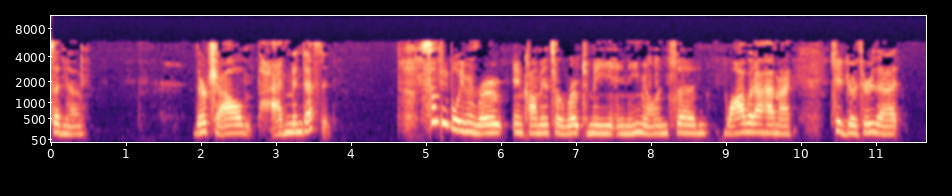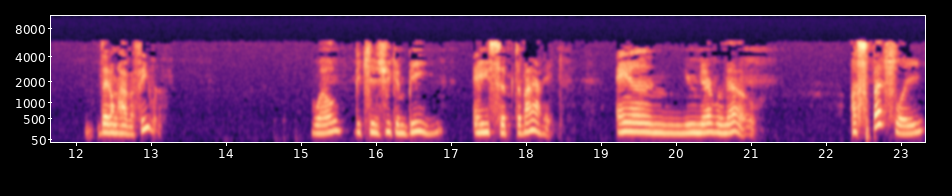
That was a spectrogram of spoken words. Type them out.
said no? Their child hadn't been tested. Some people even wrote in comments or wrote to me in email and said, why would I have my kid go through that? They don't have a fever. Well, because you can be asymptomatic and you never know. Especially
